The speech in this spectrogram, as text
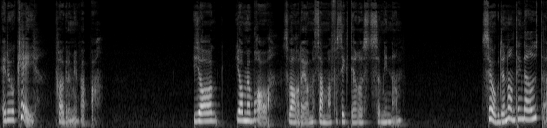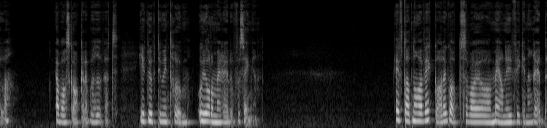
Är du okej? Okay? frågade min pappa. Jag, jag mår bra, svarade jag med samma försiktiga röst som innan. Såg du någonting där ute eller? Jag bara skakade på huvudet, gick upp till mitt rum och gjorde mig redo för sängen. Efter att några veckor hade gått så var jag mer nyfiken än rädd.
